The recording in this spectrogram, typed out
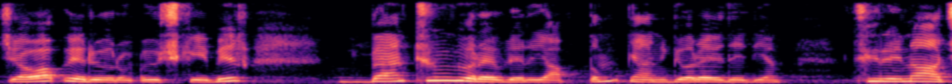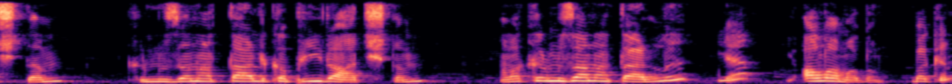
Cevap veriyorum 3G1. Ben tüm görevleri yaptım. Yani görev dediğim treni açtım. Kırmızı anahtarlı kapıyı da açtım. Ama kırmızı anahtarlı ya alamadım. Bakın.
